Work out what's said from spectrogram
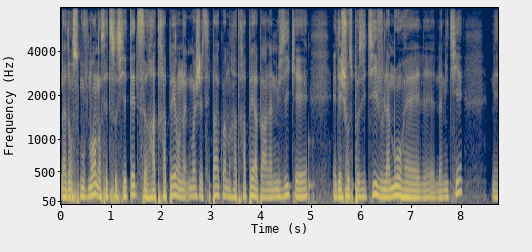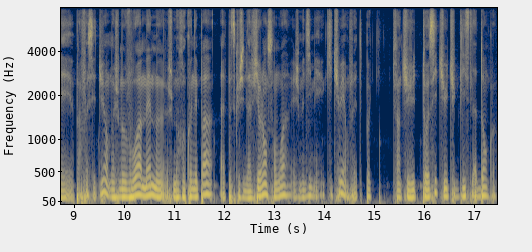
bah, dans ce mouvement, dans cette société, de se rattraper. On a, moi, je ne sais pas à quoi me rattraper à part la musique et, et des choses positives, l'amour et l'amitié. Mais parfois, c'est dur. Moi, je me vois même, je me reconnais pas euh, parce que j'ai de la violence en moi. Et je me dis, mais qui tu es en fait? Enfin, tu, toi aussi, tu, tu glisses là-dedans, quoi.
